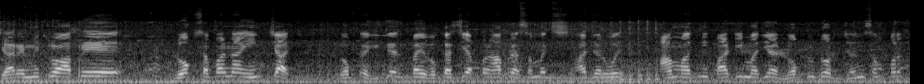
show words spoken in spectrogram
જ્યારે મિત્રો આપણે લોકસભાના ઇન્ચાર્જ ડૉક્ટર હિતેશભાઈ વઘાસિયા પણ આપણા સમક્ષ હાજર હોય, આમ આદમી પાર્ટીમાં જ્યારે ડોર ટુ ડોર જનસંપર્ક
